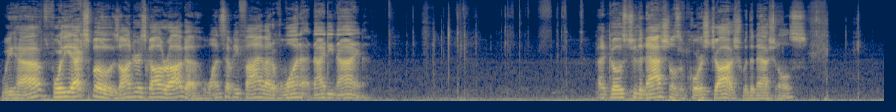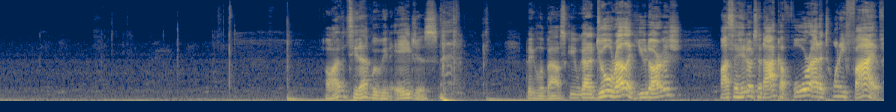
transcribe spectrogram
We have for the Expos, Andres Galarraga, 175 out of 199. That goes to the Nationals, of course. Josh with the Nationals. Oh, I haven't seen that movie in ages. Big Lebowski. We got a dual relic. Yu Darvish. Masahiro Tanaka, 4 out of 25.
